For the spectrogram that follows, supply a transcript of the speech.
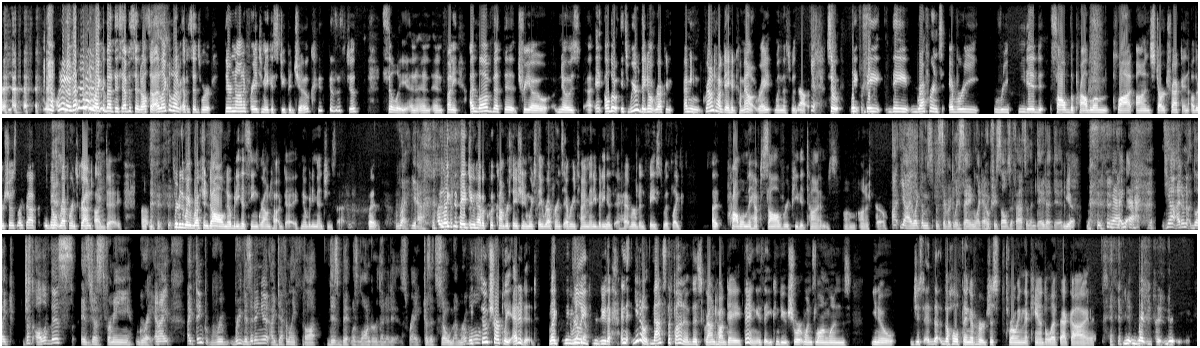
I don't know. That's what I like about this episode. Also, I like a lot of episodes where they're not afraid to make a stupid joke because it's just silly and, and, and funny. I love that the trio knows. Uh, it, although it's weird, they don't reckon. I mean, Groundhog Day had come out right when this was out, Yeah. so they sure. they they reference every repeated solve the problem plot on Star Trek and other shows like that. But they don't Yeah. reference Groundhog Day um, sort of the way Russian Doll, nobody has seen Groundhog Day. Nobody mentions that. But right. Yeah. I like that they do have a quick conversation in which they reference every time anybody has ever been faced with like a problem they have to solve repeated times um, on a show. I, yeah, I like them specifically saying like, "I hope she solves it faster than Data did." Yeah. Yeah, yeah. yeah. I don't know. Like, just all of this is just for me great, and I I think re- revisiting it, I definitely thought this bit was longer than it is, right? Because it's so memorable. It's so sharply edited. Like they really Yeah. do do that, and you know that's the fun of this Groundhog Day thing is that you can do short ones, long ones. You know, just uh, the, the whole thing of her just throwing the candle at that guy. The- the- the-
